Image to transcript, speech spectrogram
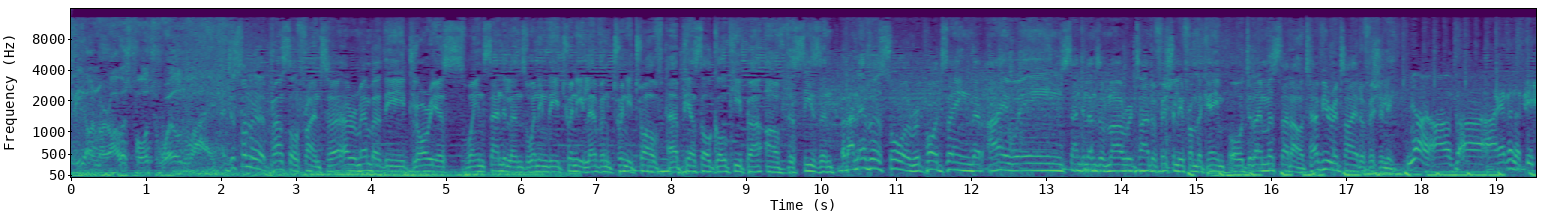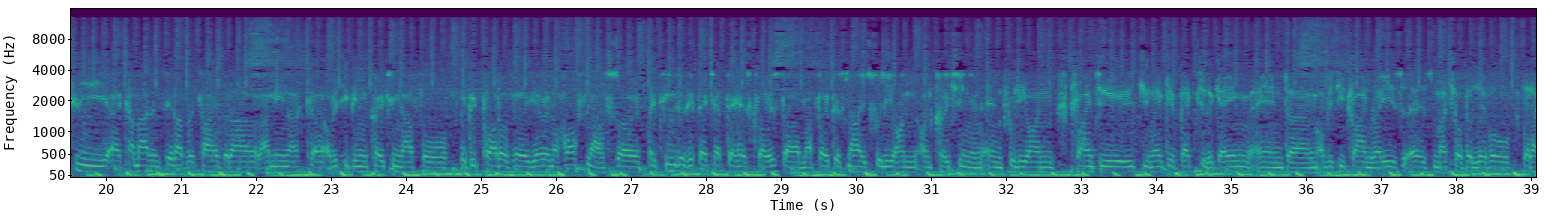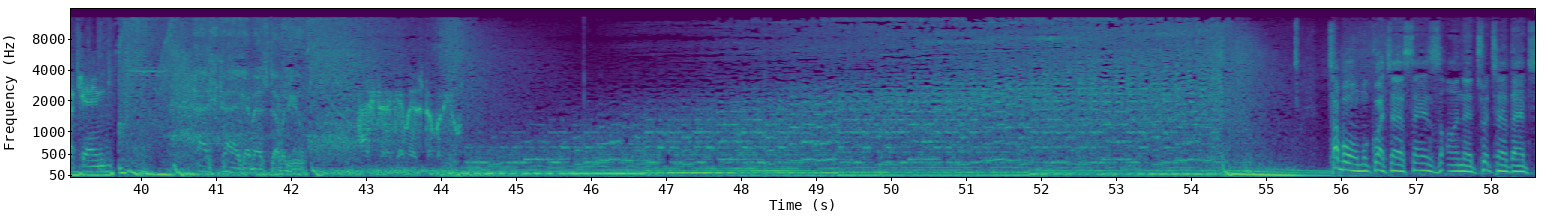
exclusively on Marawa Sports Worldwide. And just on the personal front, sir, I remember the glorious Wayne Sandilands winning the 2011-2012 uh, PSL goalkeeper of the season. But I never saw a report saying that I, Wayne Sandilands, have now retired officially from the game. Or did I miss that out? Have you retired officially? Yeah, I've, uh, I haven't officially uh, come out and said I've retired, but uh, I mean, I've uh, obviously been coaching now for a good part of a year and a half now. So it seems as if that chapter has closed. Uh, my focus now is fully on, on coaching and, and fully on trying to, you know, give back to the game and um, obviously try and raise as much of a level that I can. Hashtag MSW. Hashtag MSW. Tabo Mukwata says on uh, Twitter that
